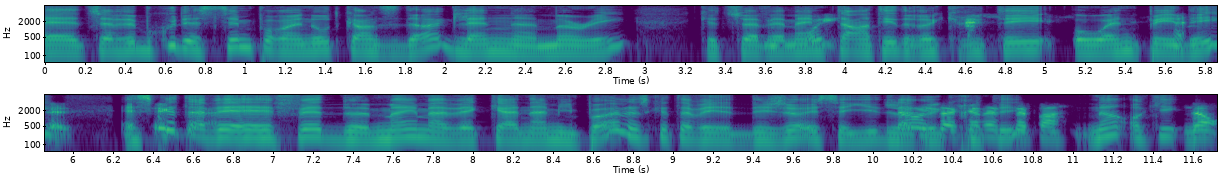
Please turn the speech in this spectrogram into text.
Euh, tu avais beaucoup d'estime pour un autre candidat, Glenn Murray, que tu avais même Oui. tenté de recruter au NPD. Est-ce que tu avais fait de même avec Anami Paul? Est-ce que tu avais déjà essayé de la Non, je la recruter? connaissais pas. Non, OK. Non,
